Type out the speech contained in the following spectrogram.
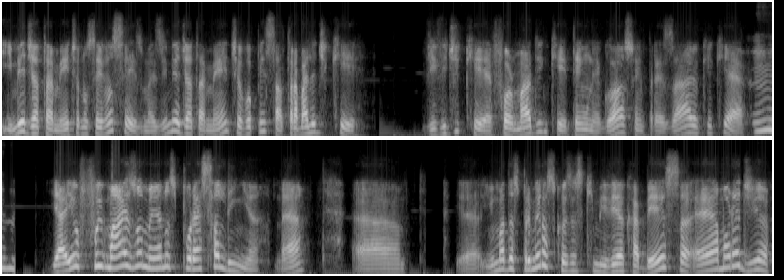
Imediatamente, eu não sei vocês, mas imediatamente eu vou pensar, trabalha de quê? Vive de quê? É formado em quê? Tem um negócio, é empresário, o que que é? Uhum. E aí eu fui mais ou menos por essa linha, né? É, e uma das primeiras coisas que me veio à cabeça é a moradia.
